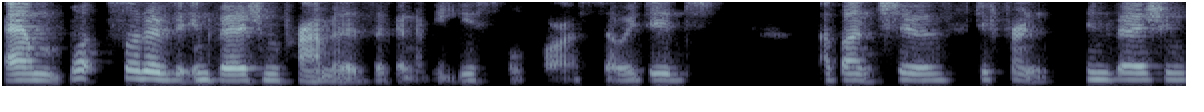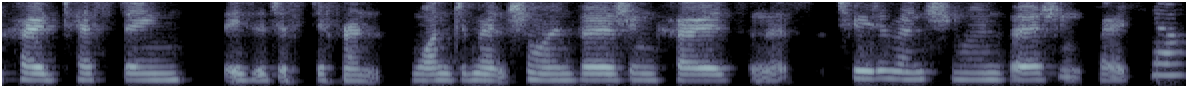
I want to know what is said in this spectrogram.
and what sort of inversion parameters are going to be useful for us. So we did a bunch of different inversion code testing. These are just different one-dimensional inversion codes and there's a two-dimensional inversion code here.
